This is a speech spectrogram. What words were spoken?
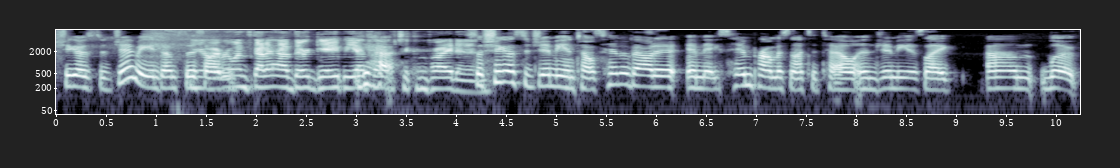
she goes to Jimmy and dumps this You know, on. everyone's got to have their gay BFF Yeah. to confide in. So she goes to Jimmy and tells him about it and makes him promise not to tell. And Jimmy is like, um, look,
